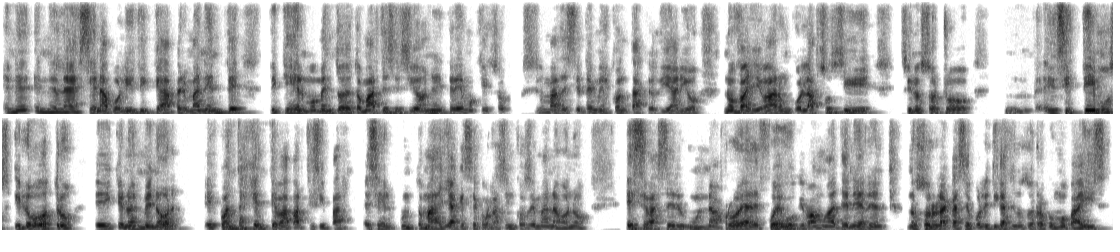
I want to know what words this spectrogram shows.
en, la escena política permanente de que es el momento de tomar decisiones. Creemos que son más de 7.000 contactos diarios nos va a llevar a un colapso si, si nosotros mm, insistimos. Y lo otro, eh, que no es menor, cuánta gente va a participar. Ese es el punto. Más allá que se corra cinco semanas o no, ese va a ser una prueba de fuego que vamos a tener en, no solo la clase política, sino nosotros como país.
